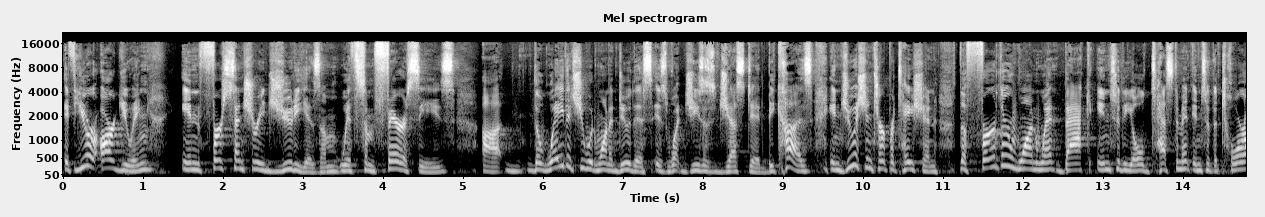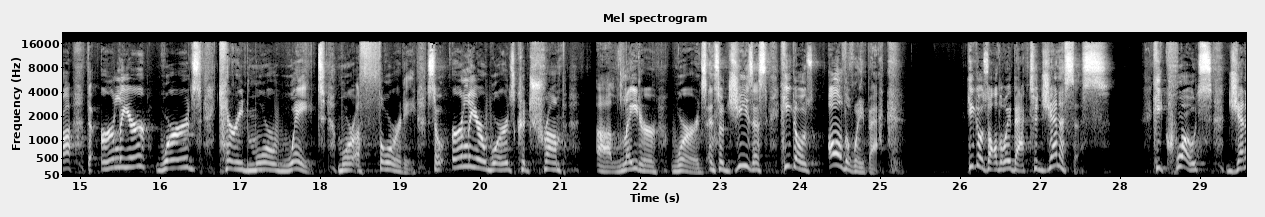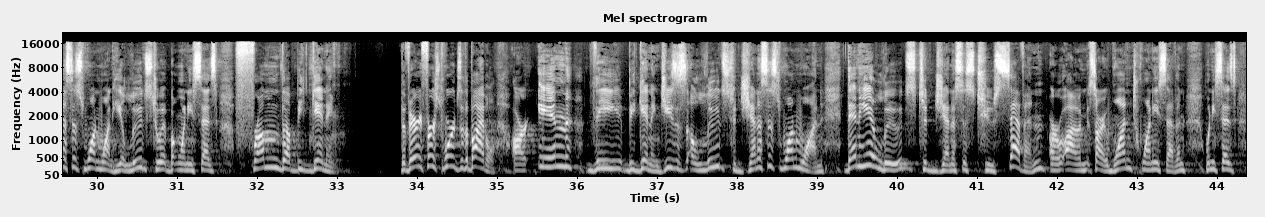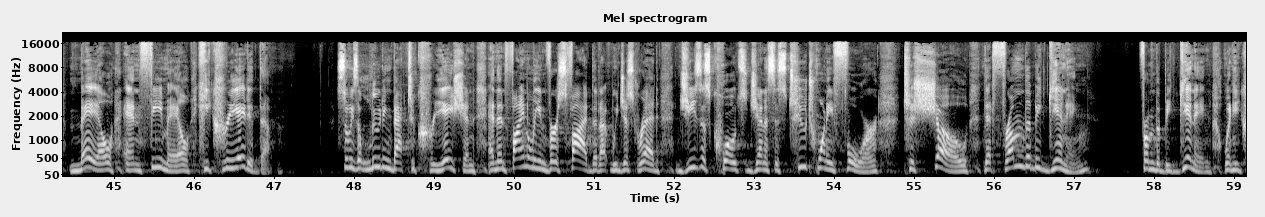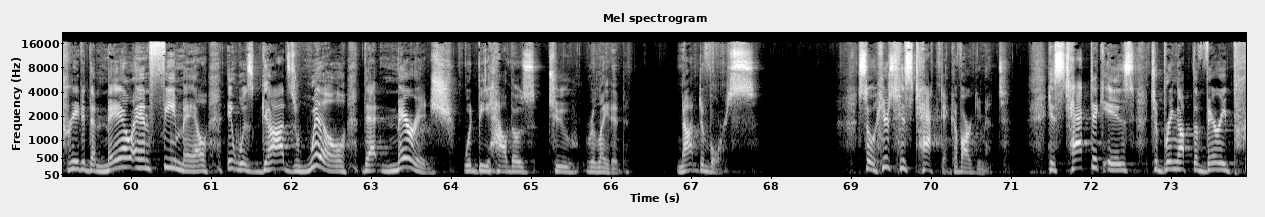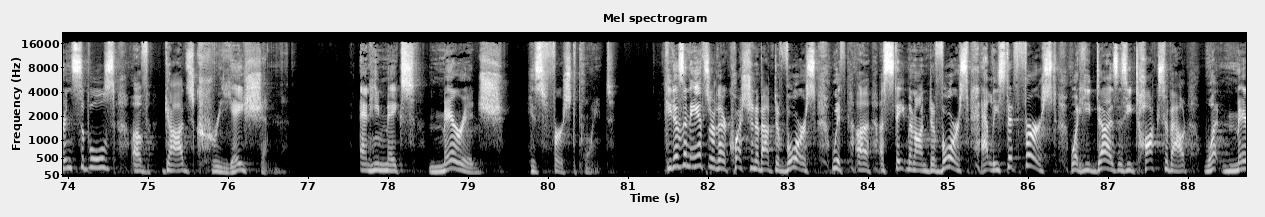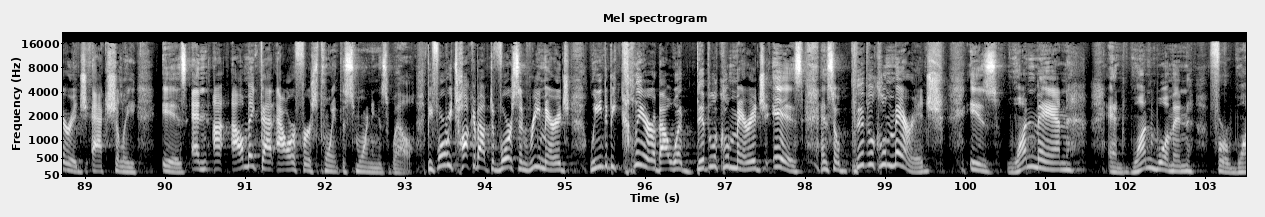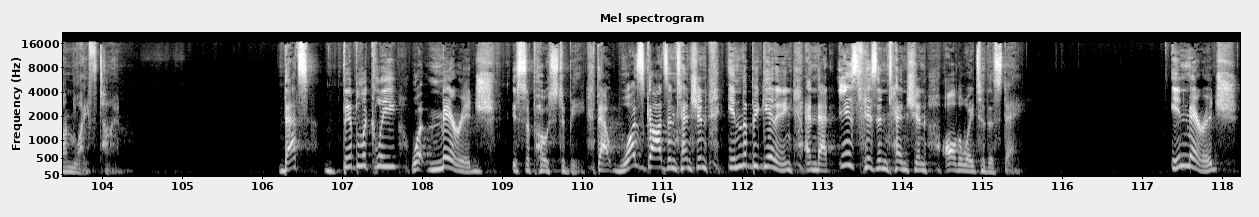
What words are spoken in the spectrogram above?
if you're arguing in first century Judaism with some Pharisees, uh, the way that you would want to do this is what Jesus just did. Because in Jewish interpretation, the further one went back into the Old Testament, into the Torah, the earlier words carried more weight, more authority. So earlier words could trump uh, later words. And so Jesus, he goes all the way back. He goes all the way back to Genesis. He quotes Genesis 1 1. He alludes to it, but when he says, from the beginning, the very first words of the Bible are in the beginning. Jesus alludes to Genesis 1 1. Then he alludes to Genesis 2 7, or I'm sorry, 1 27, when he says, male and female, he created them. So he's alluding back to creation. And then finally in verse 5 that we just read, Jesus quotes Genesis 2:24 to show that from the beginning from the beginning, when he created the male and female, it was God's will that marriage would be how those two related, not divorce. So here's his tactic of argument. His tactic is to bring up the very principles of God's creation, and he makes marriage his first point. He doesn't answer their question about divorce with a, a, statement on divorce, at least at first. What he does is he talks about what marriage actually is. And I, I'll make that our first point this morning as well. Before we talk about divorce and remarriage, we need to be clear about what biblical marriage is. And so, biblical marriage is one man and one woman for one lifetime. That's biblically what marriage is supposed to be. That was God's intention in the beginning, and that is his intention all the way to this day. In marriage,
